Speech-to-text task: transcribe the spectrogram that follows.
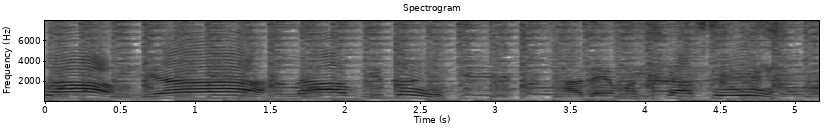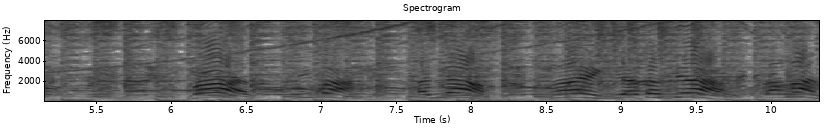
Dalam. Ya, nah begitu. Ada yang masih kaku. Pas, lima, enam, naik di atasnya. Tangan.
